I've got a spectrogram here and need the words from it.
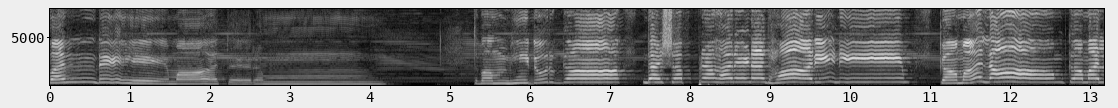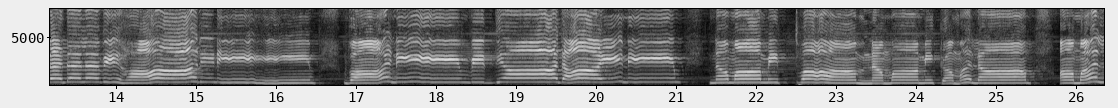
वन्दे मातरम् त्वं हि दुर्गा दशप्रहरणधारिणीं कमलां कमलदलविहारिणीं वाणीं विद्यादायिनीं नमामि त्वां नमामि कमलाम् अमलामतुलां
